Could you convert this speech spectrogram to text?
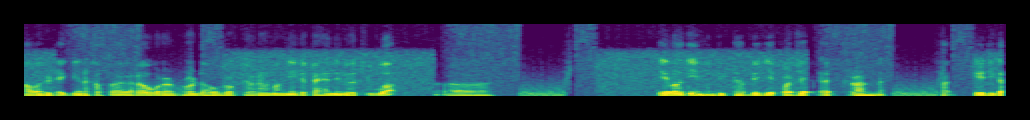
කවට ගෙන කතා කර ඔරට ඩව් කර මගේ පැනිව කිව ඒවගේ පිටපිගේ පොජෙක් කරන්න. ටික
